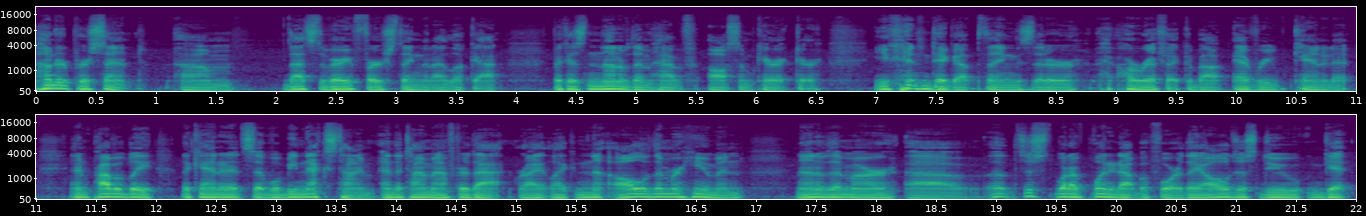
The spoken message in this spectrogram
100%. Um, that's the very first thing that I look at because none of them have awesome character you can dig up things that are horrific about every candidate. And probably the candidates that will be next time and the time after that right? Like all of them are human. None of them are uh, uh, just what i've pointed out before. They all just do get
